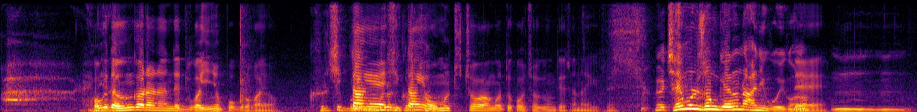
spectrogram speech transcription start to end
아, 거기다 응가라는데 누가 인형 뽑으러 가요? 그렇지, 식당에 물론 식당에 그렇죠. 오물 투척한 것도 그거 적용되잖아요, 교수님. 그러니까 재물 손괴는 아니고 이거는. 네. 음, 음.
